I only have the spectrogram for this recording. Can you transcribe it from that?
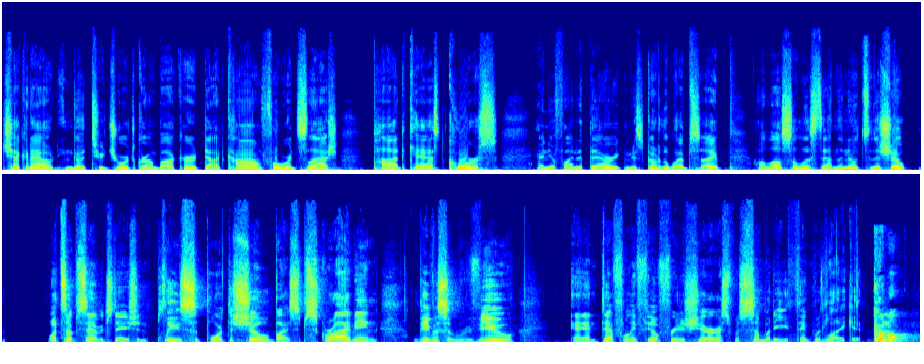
check it out. You can go to georgegrombacher.com forward slash podcast course, and you'll find it there. You can just go to the website. I'll also list that in the notes of the show. What's up, Savage Nation? Please support the show by subscribing, leave us a review, and definitely feel free to share us with somebody you think would like it. Come on.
